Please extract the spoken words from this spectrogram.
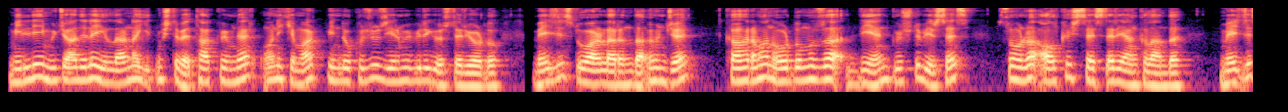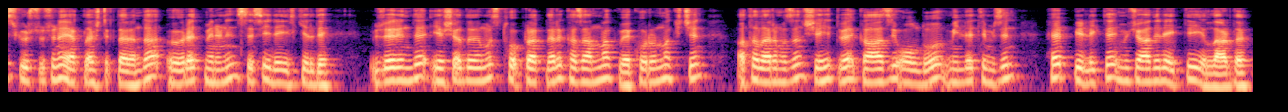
milli mücadele yıllarına gitmişti ve takvimler 12 Mart 1921'i gösteriyordu. Meclis duvarlarında önce kahraman ordumuza diyen güçlü bir ses, sonra alkış sesleri yankılandı. Meclis kürsüsüne yaklaştıklarında öğretmeninin sesiyle irkildi. Üzerinde yaşadığımız toprakları kazanmak ve korunmak için atalarımızın şehit ve gazi olduğu milletimizin hep birlikte mücadele ettiği yıllardı.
